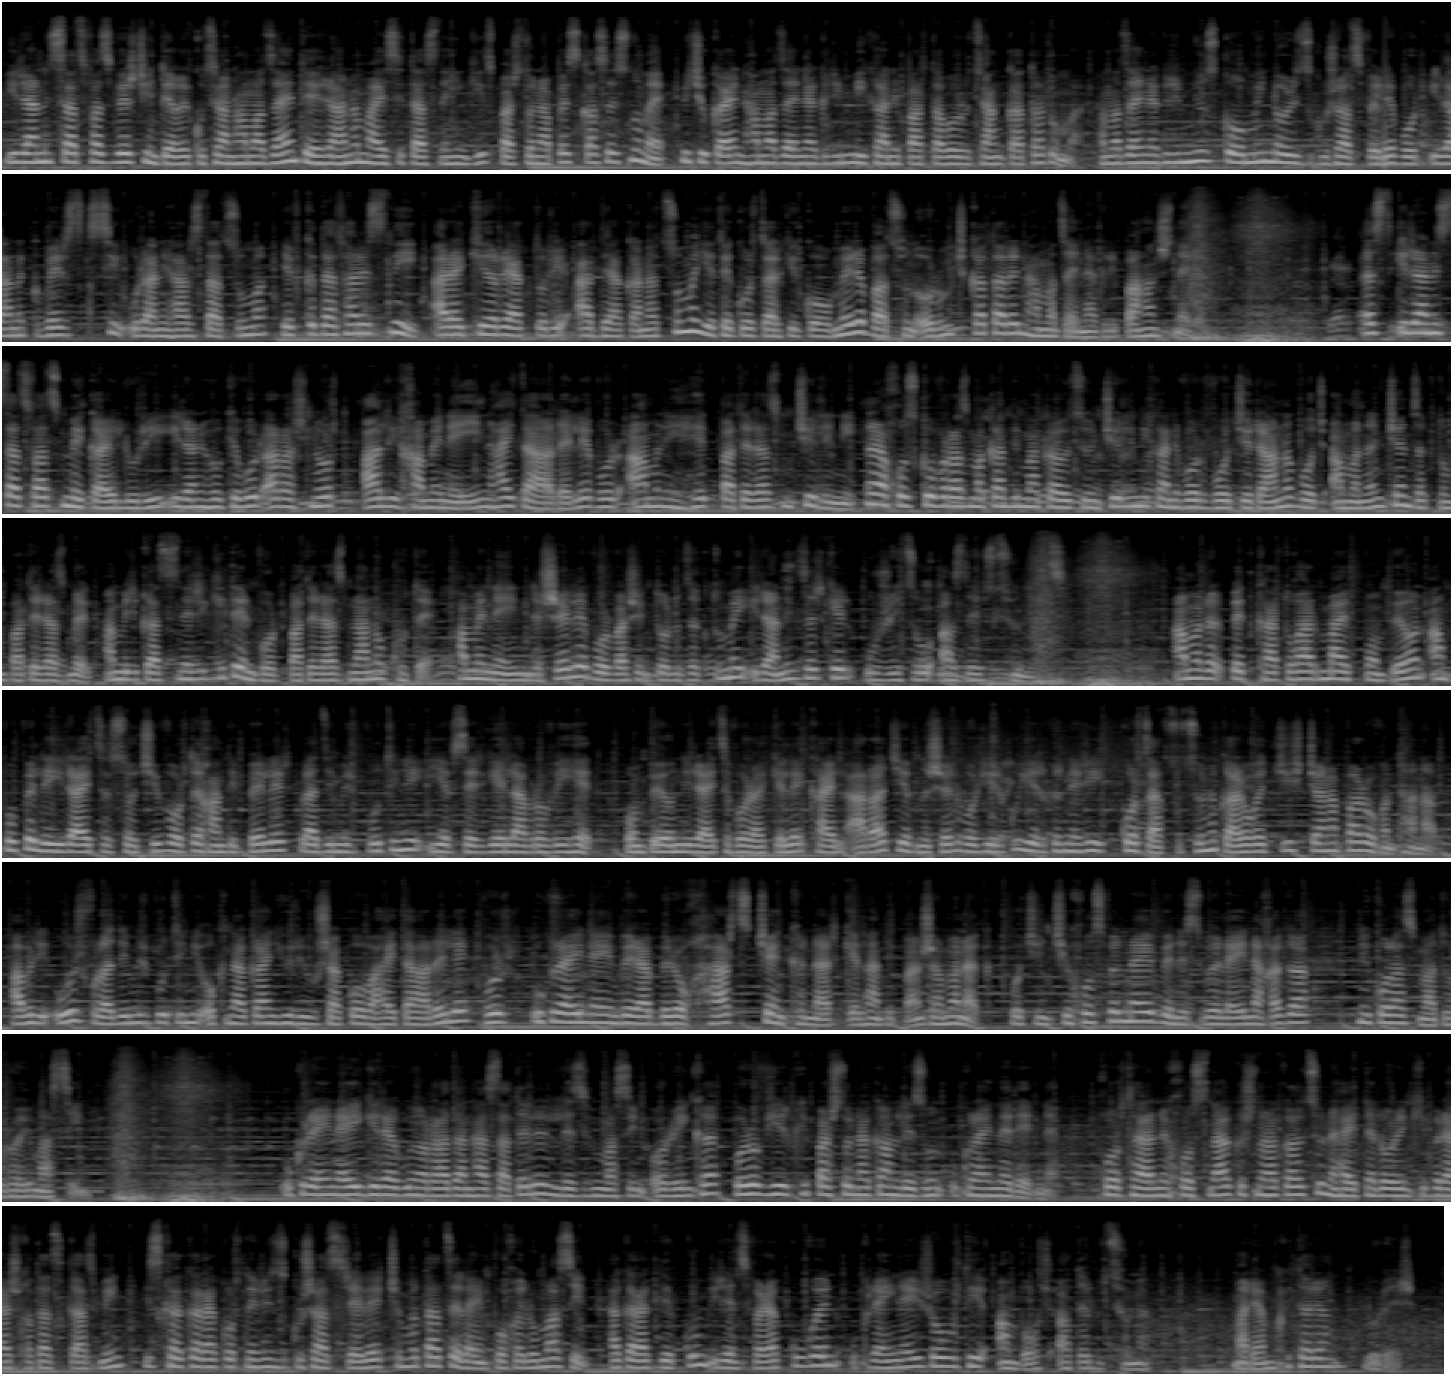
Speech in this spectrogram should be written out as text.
Իրանի ստացված վերջին տեղեկության համաձայն Թեհրանը մայիսի 15-ից պաշտոնապես կասեցնում է միջուկային համաձայնագրի մի քանի պարտավորության կատարումը։ Համաձայնագրի մյուս կողմին նորից զգուշացվել է, որ Իրանը կվերսկսի ուրանի հարստացումը եւ կդադարեցնի Արաքի ռեակտորի արդիականացումը, եթե գործարքի կողմերը 60 օրում չկատարեն համաձայնագրի պահանջները։ Ըստ Իրանի ստացված մեկ այլ լուրի Իրանի հոգևոր առաջնորդ Ալի Խամենեին հայտարարել է, որ ԱՄՆ-ի հետ պատերազմ չի լինի։ Նրա խոսքով ռազմական դիմակայություն չի լինի, քանի որ ոչ Իրանը, ոչ ԱՄՆ-ն չեն ձգտում պատերազմել։ Ամերիկացիները գիտեն, որ պատերազմն անօգուտ է։ Խամենեին նշել է, որ Վաշինգտոնը ձգտում է Իրանին զրկել ուժից ու ազդեցությունից։ ԱՄՆ պետքարտուղար Մայք Պոմպեոն ամփոփել է իր այցը Սոչի, որտեղ հանդիպել էր Վլադիմիր Պուտինի եւ Սերգեյ Լավրովի հետ։ Պոմպեոն իր այցը որակել է քայլ առաջ եւ նշել, որ երկու երկրների գործակցությունը կարող է ճիշտ ճանապարհով ընթանալ։ Ավելի ուշ Վլադիմիր Պուտինի օգնական Յուրի Ուշակովը հայտարարել է, որ Ուկրաինային վերաբերող հարց չեն քննարկել հանդիպան ժամանակ։ Ոչինչ չի խոսվել նաեւ Վենեսուելայի նախագահ Նիկոլաս Մադուրոյի մասին։ Ուկրաինայի Գերագույն ռադան հաստատել է լեզվի մասին օրենքը, որով երկրի պաշտոնական լեզուն ուկրաիներենն է։ Խորհրդարանի խոսնակը շնորհակալություն է հայտնել օրենքի վրա աշխատած կազմին, իսկ հակառակորդներին զգուշացրել է չմտածել այն փոխելու մասին։ Հակառակ դեպքում իրենց վրա կուղեն Ուկրաինայի ժողովրդի ամբողջ ատելությունը։ Մարիամ Խիտարյան, լուրեր։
